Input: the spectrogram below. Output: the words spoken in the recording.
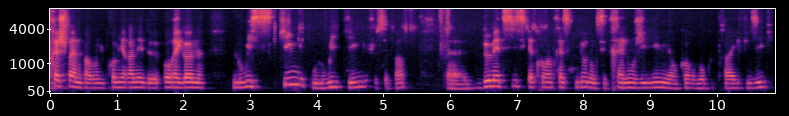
freshman, pardon, du première année de Oregon, Louis King, ou Louis King, je sais pas. 2m6, 93 kg, donc c'est très longiligne, il y a encore beaucoup de travail physique,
